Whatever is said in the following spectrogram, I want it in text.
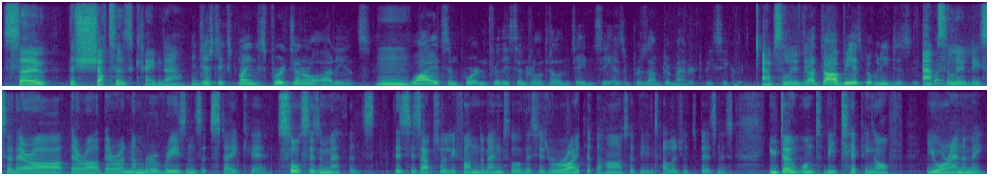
So the shutters came down. And just explain this for a general audience mm. why it's important for the Central Intelligence Agency as a presumptive matter to be secret. Absolutely. That's obvious, but we need to explain. Absolutely. So there are, there, are, there are a number of reasons at stake here. Sources and methods. This is absolutely fundamental. This is right at the heart of the intelligence business. You don't want to be tipping off your enemy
